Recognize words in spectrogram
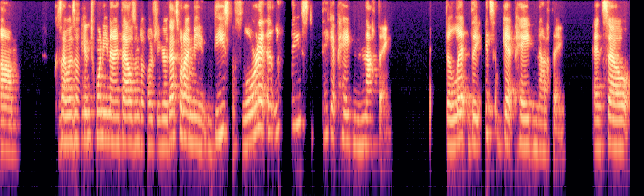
Um, because I was making $29,000 a year. That's what I mean. These Florida, at least, they get paid nothing. The lit the kids get paid nothing. And so,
